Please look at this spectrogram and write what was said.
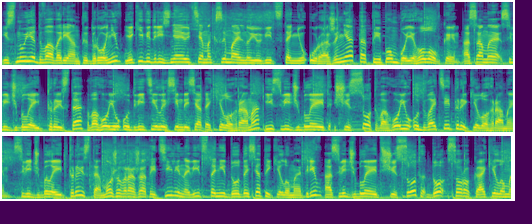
Існує два варіанти дронів, які відрізняються максимальною відстанню ураження та типом боєголовки. А саме Switchblade 300 вагою у 2,7 кг і Switchblade 600 вагою у 23 кг. Switchblade 300 може вражати цілі на відстані до 10 км, а Switchblade 600 до 40 км.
